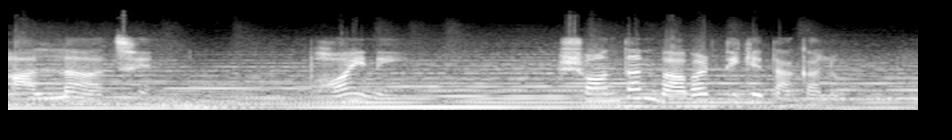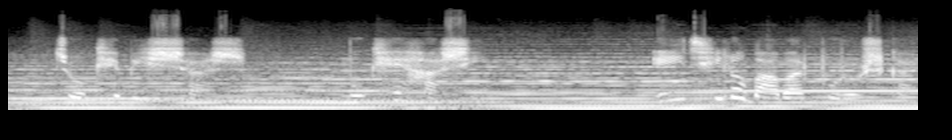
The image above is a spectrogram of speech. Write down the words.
আল্লাহ আছেন। ভয় নেই। সন্তান বাবার দিকে তাকালো। চোখে বিশ্বাস, মুখে হাসি। এই ছিল বাবার পুরস্কার।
